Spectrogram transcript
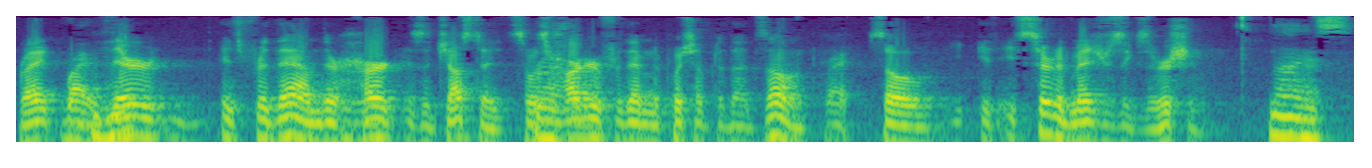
right? Right. Mm-hmm. They're it's for them. Their heart is adjusted, so it's Right. harder for them to push up to that zone. Right. So it, it sort of measures exertion. Nice.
